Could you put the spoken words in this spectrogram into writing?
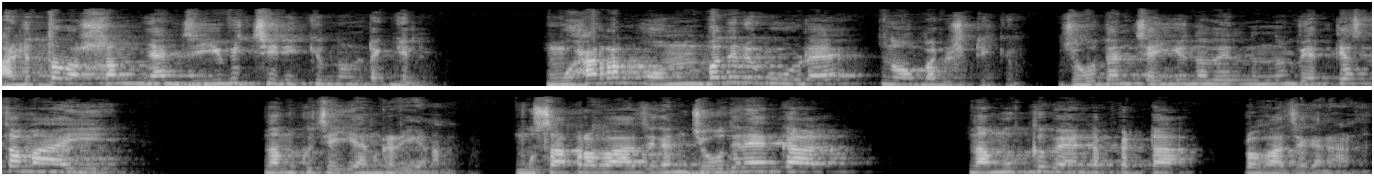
അടുത്ത വർഷം ഞാൻ ജീവിച്ചിരിക്കുന്നുണ്ടെങ്കിൽ മുഹറം ഒമ്പതിന് കൂടെ നോമ്പനുഷ്ഠിക്കും. ജൂതൻ ചെയ്യുന്നതിൽ നിന്നും വ്യത്യസ്തമായി നമുക്ക് ചെയ്യാൻ കഴിയണം. മുസ പ്രവാചകൻ ജൂതനേക്കാൾ നമുക്ക് വേണ്ടപ്പെട്ട പ്രവാചകനാണ്.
